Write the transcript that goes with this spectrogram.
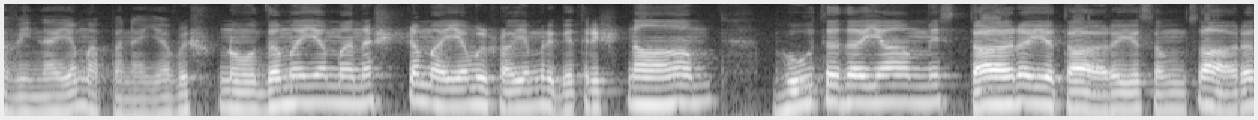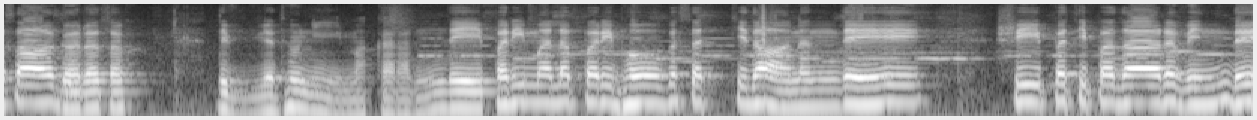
अविनयमपनय विष्णोदमय मनश्चमय विषय मृगतृष्णां भूतदयां विस्तारय तारय संसारसागरतः दिव्यधुनी मकरन्दे परिमलपरिभोगसच्चिदानन्दे श्रीपतिपदारविन्दे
